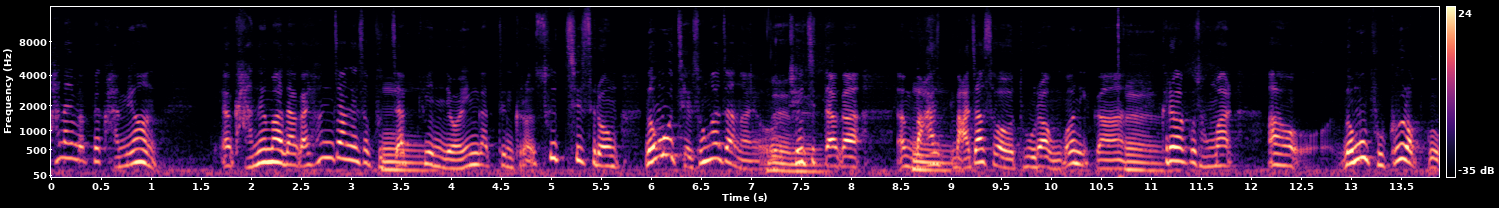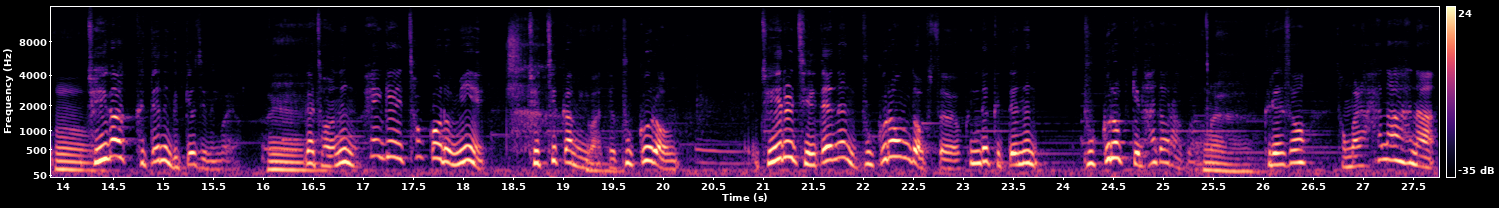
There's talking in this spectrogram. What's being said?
하나님 앞에 가면 가늠하다가 현장에서 붙잡힌 음. 여인 같은 그런 수치스러움 너무 죄송하잖아요. 네, 죄 짓다가 마, 음. 맞아서 돌아온 거니까. 네. 그래갖고 정말 아 너무 부끄럽고 음. 죄가 그때는 느껴지는 거예요. 예. 그러니까 저는 회개의 첫 걸음이 죄책감인 것 같아요. 부끄러움. 죄를 질 때는 부끄러움도 없어요. 근데 그때는 부끄럽긴 하더라고요. 예. 그래서 정말 하나하나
